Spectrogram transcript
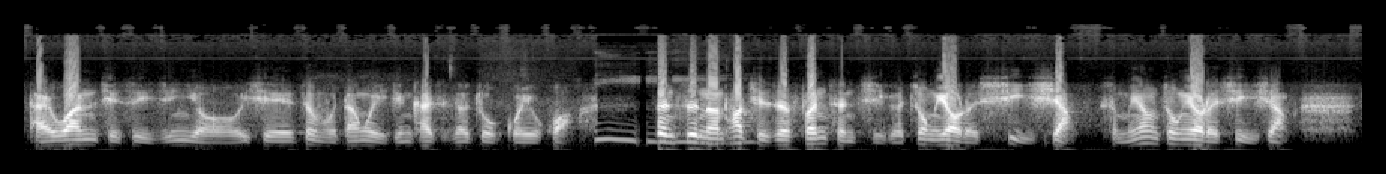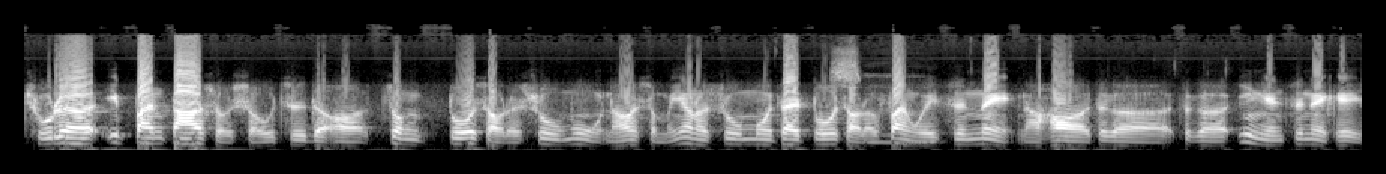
台湾其实已经有一些政府单位已经开始在做规划，甚至呢，它其实分成几个重要的细项。什么样重要的细项？除了一般大家所熟知的哦，种多少的树木，然后什么样的树木在多少的范围之内，然后这个这个一年之内可以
